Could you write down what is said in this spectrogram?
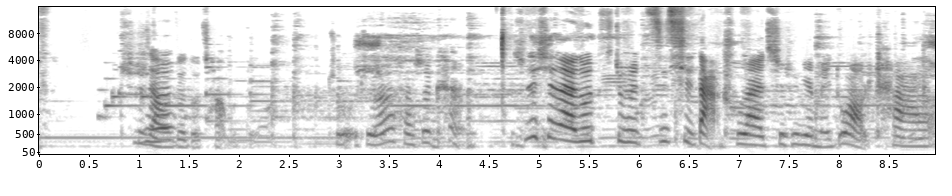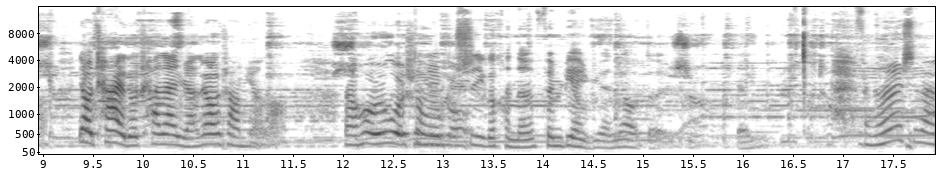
啡，剩下我觉得都差不多。主主要还是看，其实现在都就是机器打出来，其实也没多少差了，要差也就差在原料上面了。然后如果是那种是一个很能分辨原料的人。反正现在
